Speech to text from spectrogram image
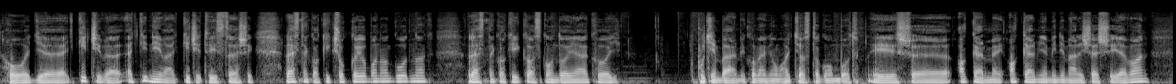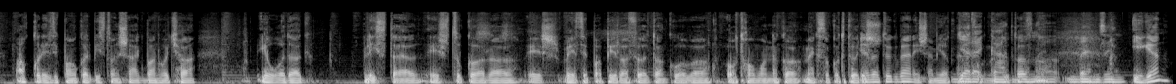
hogy egy kicsivel, egy, nyilván egy kicsit visszaesik. Lesznek, akik sokkal jobban aggódnak, lesznek, akik azt gondolják, hogy Putyin bármikor megnyomhatja azt a gombot, és uh, akár, akármilyen minimális esélye van, akkor érzik magukat biztonságban, hogyha jó adag liszttel és cukorral és WC papírral föltankolva otthon vannak a megszokott környezetükben, és emiatt nem fognak utazni. a benzin. Igen,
